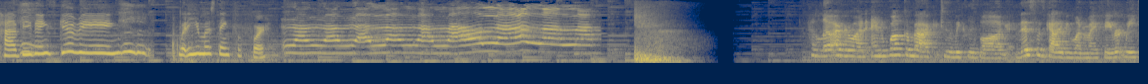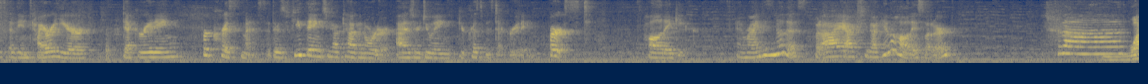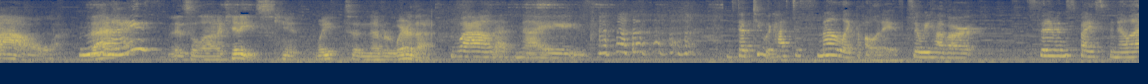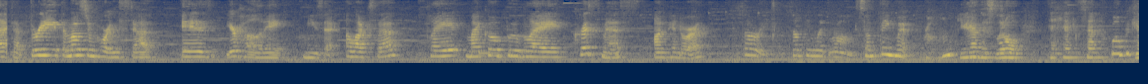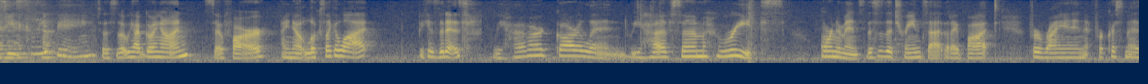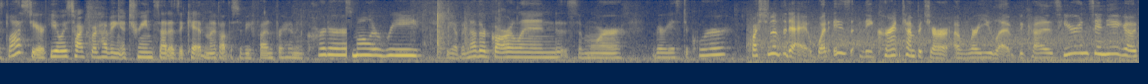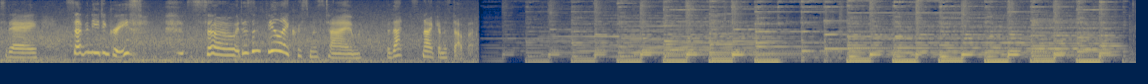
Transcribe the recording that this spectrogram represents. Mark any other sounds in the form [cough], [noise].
Happy Thanksgiving! What are you most thankful for? Hello everyone and welcome back to the weekly vlog. This has got to be one of my favorite weeks of the entire year, decorating for Christmas. There's a few things you have to have in order as you're doing your Christmas decorating. First, holiday gear. And Ryan doesn't know this, but I actually got him a holiday sweater. Ta-da! Wow. Isn't that nice? is a lot of kitties. Can't wait to never wear that. Wow, that's nice. [laughs] Step two, it has to smell like the holidays. So we have our cinnamon spice vanilla. Step three, the most important step is your holiday music. Alexa, play Michael Bublé Christmas on Pandora. Sorry, something went wrong. Something went wrong. You have this little Alexa. Well, because Hey, he's sleeping. So this is what we have going on so far. I know it looks like a lot because it is. We have our garland. We have some wreaths, ornaments. This is the train set that I bought for Ryan for Christmas last year. He always talked about having a train set as a kid and I thought this would be fun for him and Carter. Smaller wreath. We have another garland, some more various decor. Question of the day, what is the current temperature of where you live? Because here in San Diego today, 70 degrees. [laughs] So it doesn't feel like Christmas time, but that's not gonna stop us.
